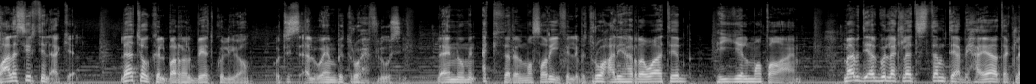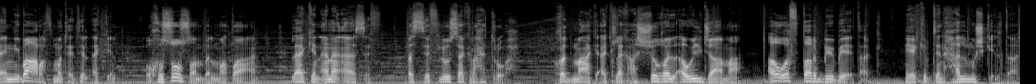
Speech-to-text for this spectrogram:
وعلى سيرة الأكل. لا تأكل برا البيت كل يوم وتسأل وين بتروح فلوسي لأنه من أكثر المصاريف اللي بتروح عليها الرواتب هي المطاعم. ما بدي أقول لك لا تستمتع بحياتك لأني بعرف متعة الأكل وخصوصا بالمطاعم. لكن أنا آسف بس فلوسك رح تروح. خد معك أكلك على الشغل أو الجامعة أو افطر ببيتك. هيك بتنحل مشكلتك.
